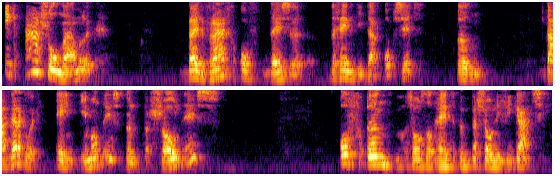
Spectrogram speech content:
ik aarzel namelijk bij de vraag of deze, degene die daarop zit, een daadwerkelijk één iemand is, een persoon is. Of een, zoals dat heet, een personificatie.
